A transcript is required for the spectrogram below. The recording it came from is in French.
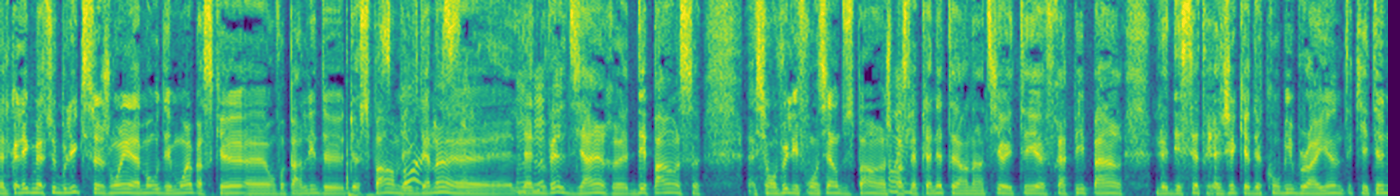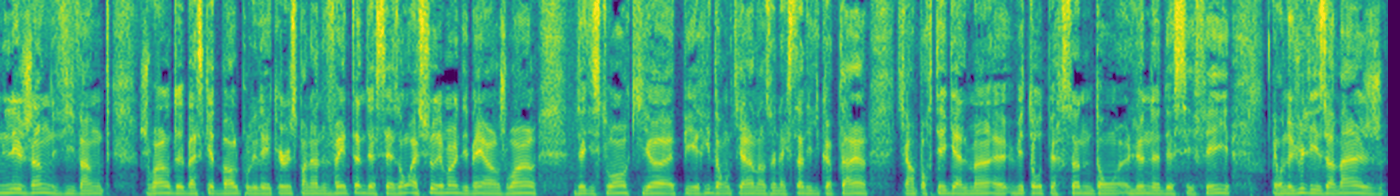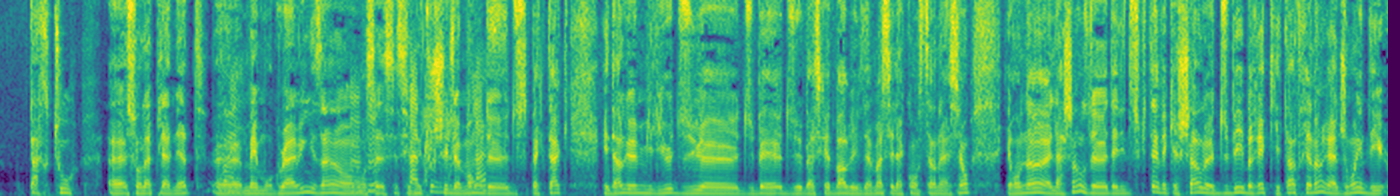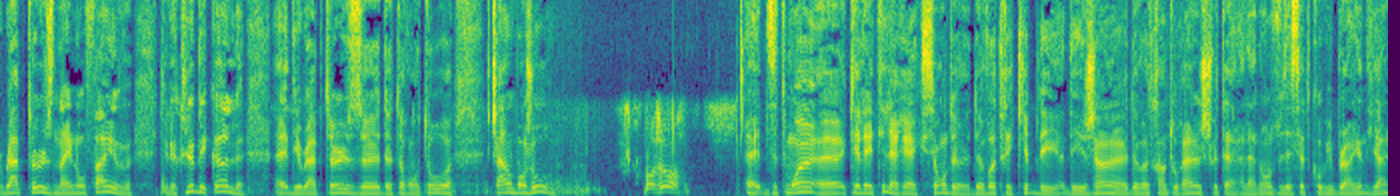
Le collègue Mathieu Boulay qui se joint à Maud et moi parce que euh, on va parler de, de sport, mais évidemment, euh, la Mhm. nouvelle d'hier euh, dépense, euh, si on veut, les frontières du sport. Je pense que la planète en entier a été euh, frappée par le décès tragique de Kobe Bryant, qui était une légende vivante, joueur de basketball pour les Lakers pendant une vingtaine de saisons, assurément un des meilleurs joueurs de l'histoire, qui a péri donc hier dans un accident d'hélicoptère, qui a emporté également euh, huit autres personnes, dont l'une de ses filles. Et on a vu les hommages partout euh, sur la planète, euh, Oui. même aux Grammys. Hein, on, Mhm. c'est c'est venu toucher le de monde de- du spectacle. Et dans le milieu du, euh, du, du basketball, évidemment, c'est la consternation. Et on a la chance d'aller discuter avec Charles Dubé-Bray, qui est entraîneur adjoint des Raptors 905, qui est le club école euh, des Raptors euh, de Toronto. Charles, bonjour. Bonjour. Euh, Dites-moi, euh, quelle a été la réaction de, de votre équipe, des, des gens euh, de votre entourage suite à, à l'annonce du décès de Kobe Bryant hier?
